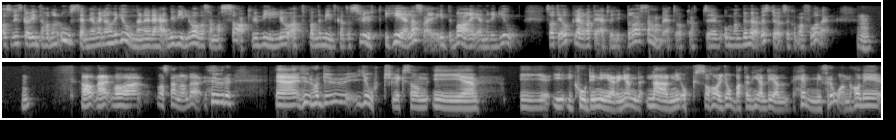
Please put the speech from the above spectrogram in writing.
Alltså vi ska ju inte ha någon osämja mellan regionerna i det här. Vi vill ju alla samma sak. Vi vill ju att pandemin ska ta slut i hela Sverige, inte bara i en region. Så att jag upplever att det är ett väldigt bra samarbete och att eh, om man behöver stöd så kommer man få det. Mm. Mm. Ja, nej, vad, vad spännande. Hur, eh, hur har du gjort liksom i, eh, i, i, i, koordineringen när ni också har jobbat en hel del hemifrån? Har ni,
